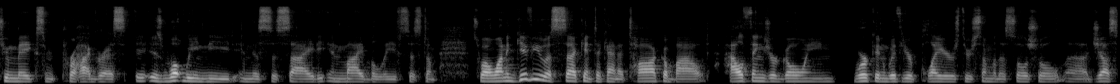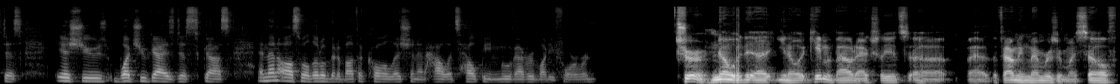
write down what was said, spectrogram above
to make some progress, is what we need in this society, in my belief system. So I want to give you a second to kind of talk about how things are going, working with your players through some of the social uh, justice issues, what you guys discuss, and then also a little bit about the coalition and how it's helping move everybody forward. Sure. No, it uh, you know it came about actually. It's uh, uh, the founding members are myself,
